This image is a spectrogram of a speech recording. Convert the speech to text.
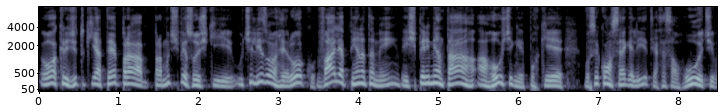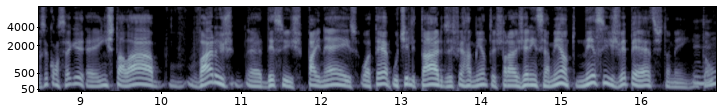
eu acredito que até para muitas pessoas que utilizam a Heroku, vale a pena também experimentar a Hostinger, porque você consegue ali ter acesso ao root, você consegue é, instalar vários é, desses painéis ou até utilitários e ferramentas para gerenciamento nesses VPS também. Uhum. Então,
